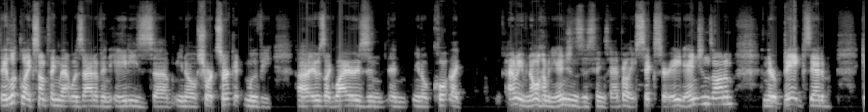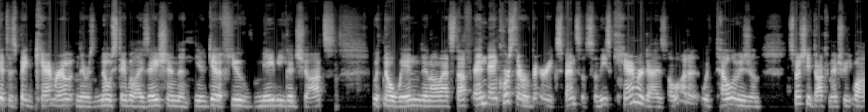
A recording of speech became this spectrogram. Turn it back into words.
they looked like something that was out of an 80s uh, you know short circuit movie. Uh, it was like wires and and you know co- like i don't even know how many engines this thing's had probably six or eight engines on them and they're big because they had to get this big camera out and there was no stabilization and you get a few maybe good shots with no wind and all that stuff. And, and of course, they were very expensive. So these camera guys, a lot of with television, especially documentary, well,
